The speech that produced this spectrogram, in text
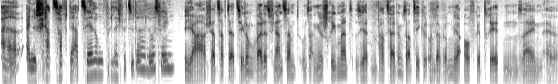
eine scherzhafte Erzählung. Vielleicht willst du da loslegen? Ja, scherzhafte Erzählung, weil das Finanzamt uns angeschrieben hat. Sie hatten ein paar Zeitungsartikel und da würden wir aufgetreten sein. Äh,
